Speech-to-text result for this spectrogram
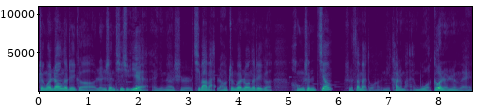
正官庄的这个人参提取液应该是七八百，然后正官庄的这个红参姜是三百多，你看着买。我个人认为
